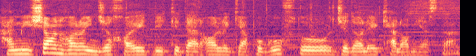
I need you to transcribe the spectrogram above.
همیشه آنها را اینجا خواهید دید که در حال گپ و گفت و جدال کلامی هستند.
